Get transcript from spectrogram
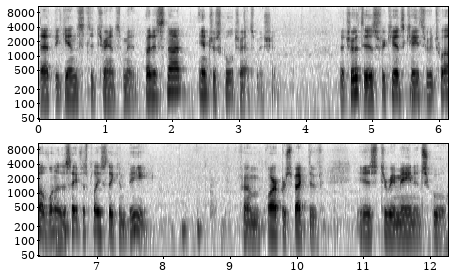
that begins to transmit. But it's not inter-school transmission. The truth is, for kids K through 12, one of the safest places they can be, from our perspective, is to remain in school.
